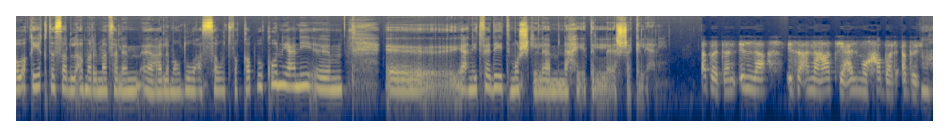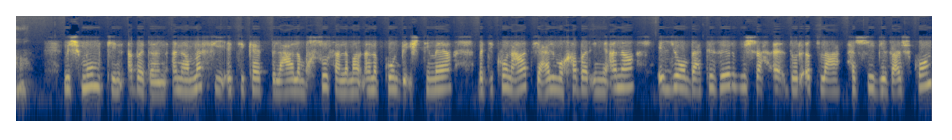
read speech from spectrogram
أو يقتصر الأمر مثلا على موضوع الصوت فقط ويكون يعني يعني تفاديت مشكلة من ناحية الشكل يعني؟ ابدا إلا إذا أنا عاطي علم وخبر قبل أه. مش ممكن ابدا. أنا ما في اتيكيت بالعالم خصوصا لما أنا بكون باجتماع بدي يكون عاطي علم وخبر إني أنا اليوم بعتذر مش رح أقدر أطلع هالشي بيزعجكم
